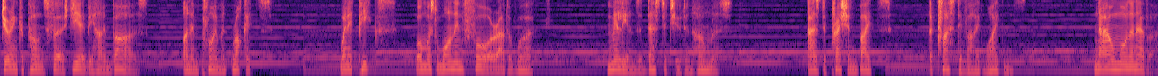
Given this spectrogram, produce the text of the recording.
During Capone's first year behind bars, unemployment rockets. When it peaks, almost one in four are out of work. Millions are destitute and homeless. As depression bites, the class divide widens. Now more than ever,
